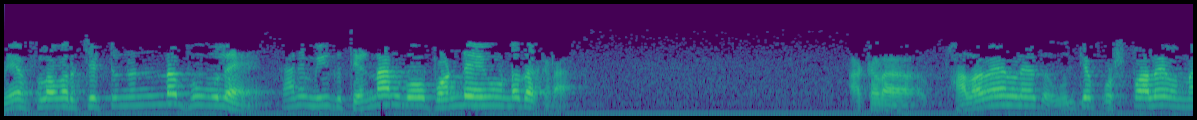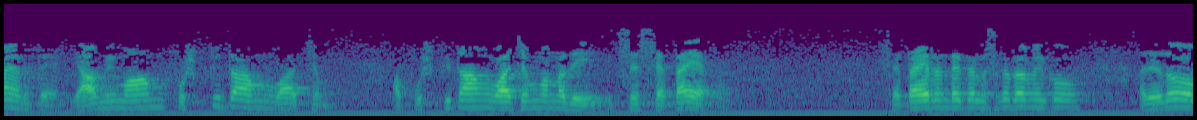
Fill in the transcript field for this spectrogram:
మే ఫ్లవర్ చెట్టు నిండా పువ్వులే. కానీ మీకు తినడానికి ఓ పండు ఏమి ఉండదు అక్కడ. అక్కడ ఫలమేం లేదు. ఉంటే పుష్పాలే ఉన్నాయంతే. యామిమాం పుష్పితాం వాచం ఆ పుష్పితాం వాచం అన్నది ఇట్స్ ఎ సెటైర్. సెటైర్ అంటే తెలుసు కదా మీకు? అదేదో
